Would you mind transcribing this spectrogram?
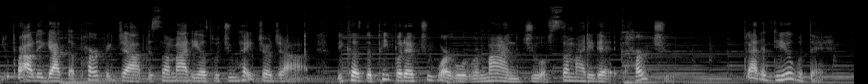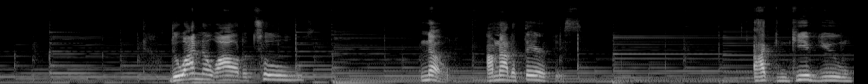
You probably got the perfect job to somebody else, but you hate your job because the people that you work with reminded you of somebody that hurt you. you got to deal with that. Do I know all the tools? No, I'm not a therapist. I can give you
